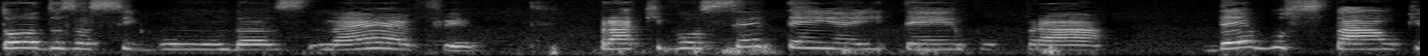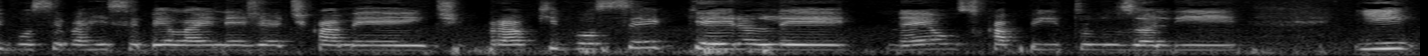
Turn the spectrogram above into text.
todas as segundas, né, Fê? Para que você tenha aí tempo para degustar o que você vai receber lá energeticamente, para que você queira ler né, os capítulos ali. E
